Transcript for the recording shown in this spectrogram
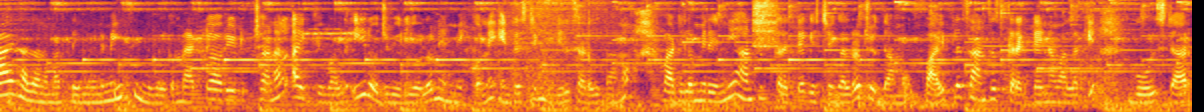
హాయ్ హలో నమస్తే. నేను మీ Sindhu. Welcome back to our YouTube channel IQ world ఈ రోజు వీడియోలో నేను మీకు కొన్ని ఇంట్రెస్టింగ్ డీటెయిల్స్ అడుగుతాను. వాటిలో మీరు ఎన్ని ఆన్సర్స్ కరెక్ట్గా గెస్ట్ చేయగలరో చూద్దాము. ఫైవ్ ప్లస్ ఆన్సర్స్ కరెక్ట్ అయిన వాళ్ళకి gold star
